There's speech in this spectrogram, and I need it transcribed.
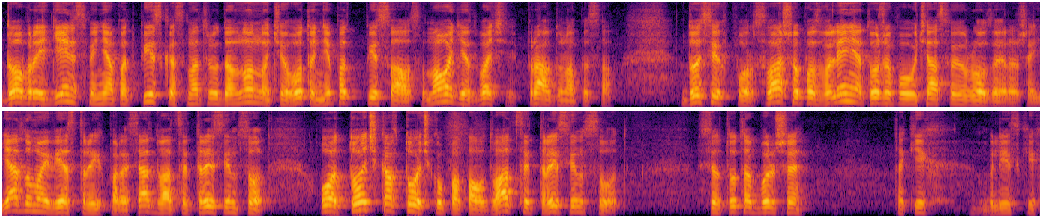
Добрый день, с меня подписка. Смотрю давно, но чего-то не подписался. Молодец, бачите, правду написал. До сих пор. С вашего позволения тоже поучаствую в розыгрыше. Я думаю, вес троих поросят 23 700. Вот, точка в точку попал. 23 700. Все, тут а больше таких близких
